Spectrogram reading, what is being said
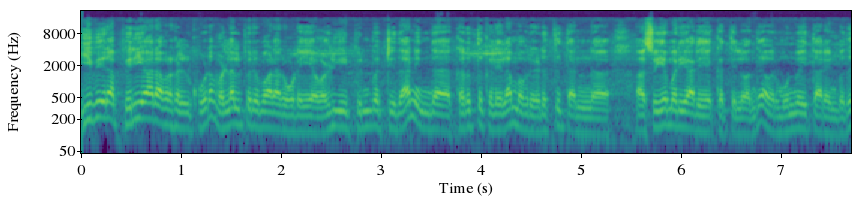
ஈவேரா பெரியார் அவர்கள் கூட வள்ளல் பெருமானாருடைய வழியை பின்பற்றி தான் இந்த கருத்துக்கள் எல்லாம் அவர் எடுத்து தன் சுயமரியாதை இயக்கத்தில் வந்து அவர் முன்வைத்தார் என்பது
